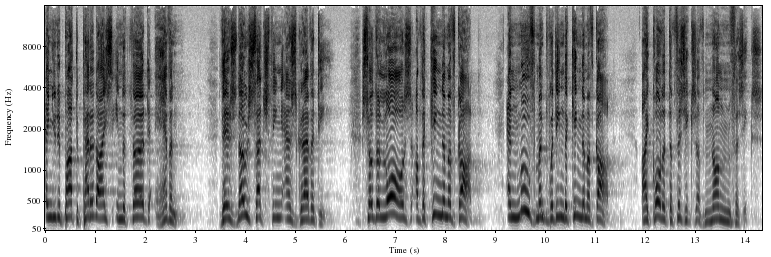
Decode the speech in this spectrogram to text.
and you depart to paradise in the third heaven, there's no such thing as gravity. So the laws of the kingdom of God and movement within the kingdom of God I call it the physics of non physics,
